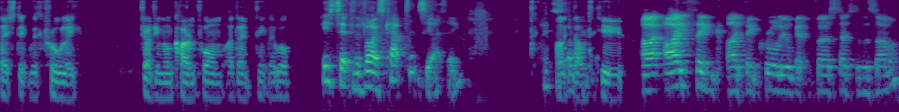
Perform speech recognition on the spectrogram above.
they stick with Crawley, judging on current form, I don't think they will. He's tipped for the vice captaincy, I think. I'll down to Hugh. I, I think I think Crawley will get the first test of the summer.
